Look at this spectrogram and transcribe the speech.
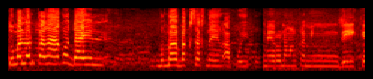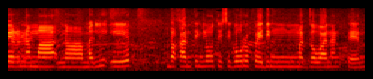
Tumalon pa nga ako dahil bumabaksak na yung apoy po. Meron naman kaming daycare na, ma- na maliit, bakanting lote, siguro pwedeng maggawa ng tent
